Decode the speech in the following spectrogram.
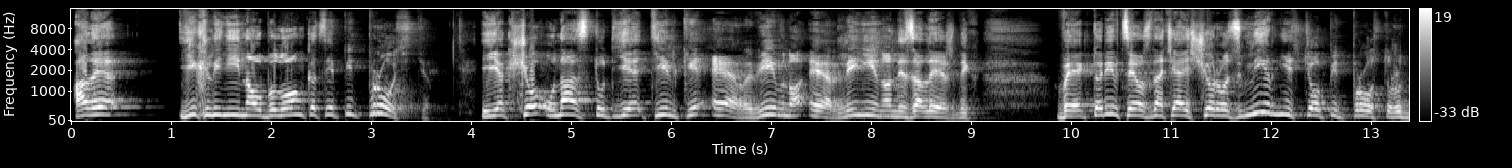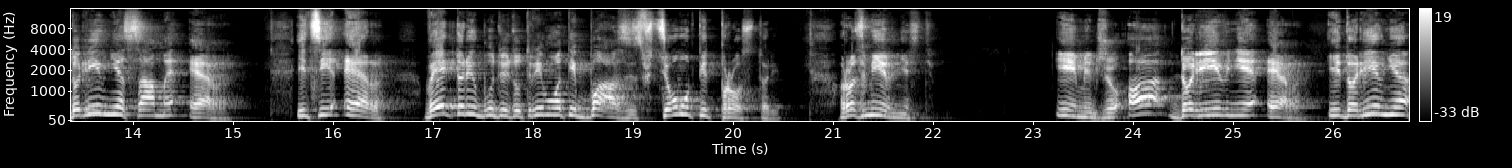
Але їх лінійна оболонка це підпростір. І якщо у нас тут є тільки R, рівно R, лінійно незалежних векторів, це означає, що розмірність цього підпростору дорівнює саме R. І ці R векторів будуть утримувати базис в цьому підпросторі. Розмірність іміджу А дорівнює R і дорівнює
